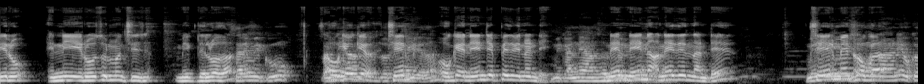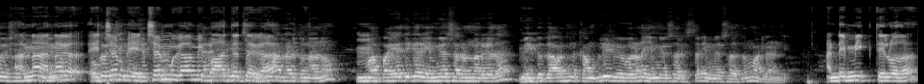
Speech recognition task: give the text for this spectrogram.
మీరు ఎన్ని రోజుల నుంచి మీకు తెలియదా? సరే మీకు ఓకే ఓకే? ఓకే నేను చెప్పేది వినండి. మీకు అన్ని ఆన్సర్ నేను నేను అనేది ఏంటంటే చైర్మన్ హెచ్ఎం. గా మీ బాధ్యతగా మాట్లాడుతున్నాను. మా పై అధికారి ఎంఏ సార్ ఉన్నారు కదా. మీకు కావాల్సిన కంప్లీట్ వివరణ ఎంఏ సార్ ఇస్తారు. ఎంఏ సార్తో మాట్లాడండి. అంటే మీకు తెలియదా?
